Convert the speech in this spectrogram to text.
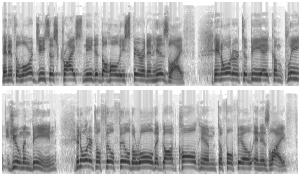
And if the Lord Jesus Christ needed the Holy Spirit in his life in order to be a complete human being, in order to fulfill the role that God called him to fulfill in his life,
